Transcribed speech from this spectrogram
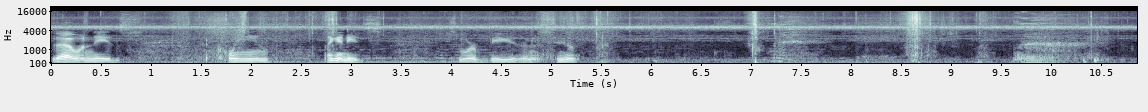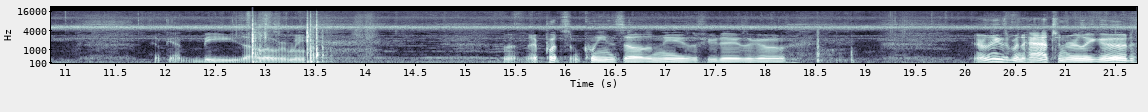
So that one needs a clean. I think it needs some more bees in it too. I've got bees all over me. But I put some queen cells in these a few days ago. Everything's been hatching really good.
